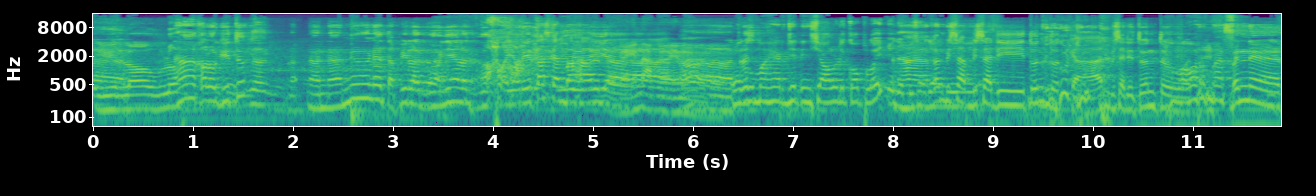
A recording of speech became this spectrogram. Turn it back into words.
illallah. Nah kalau gitu, nah, nah, nah, nah, tapi lagunya lagu mayoritas kan bahaya. Gak enak, enak. Ah, Lagu terus Maherjet insya Allah dikoploin juga Nah, bisa kan bisa bisa dituntut kan, bisa dituntut. Bener.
